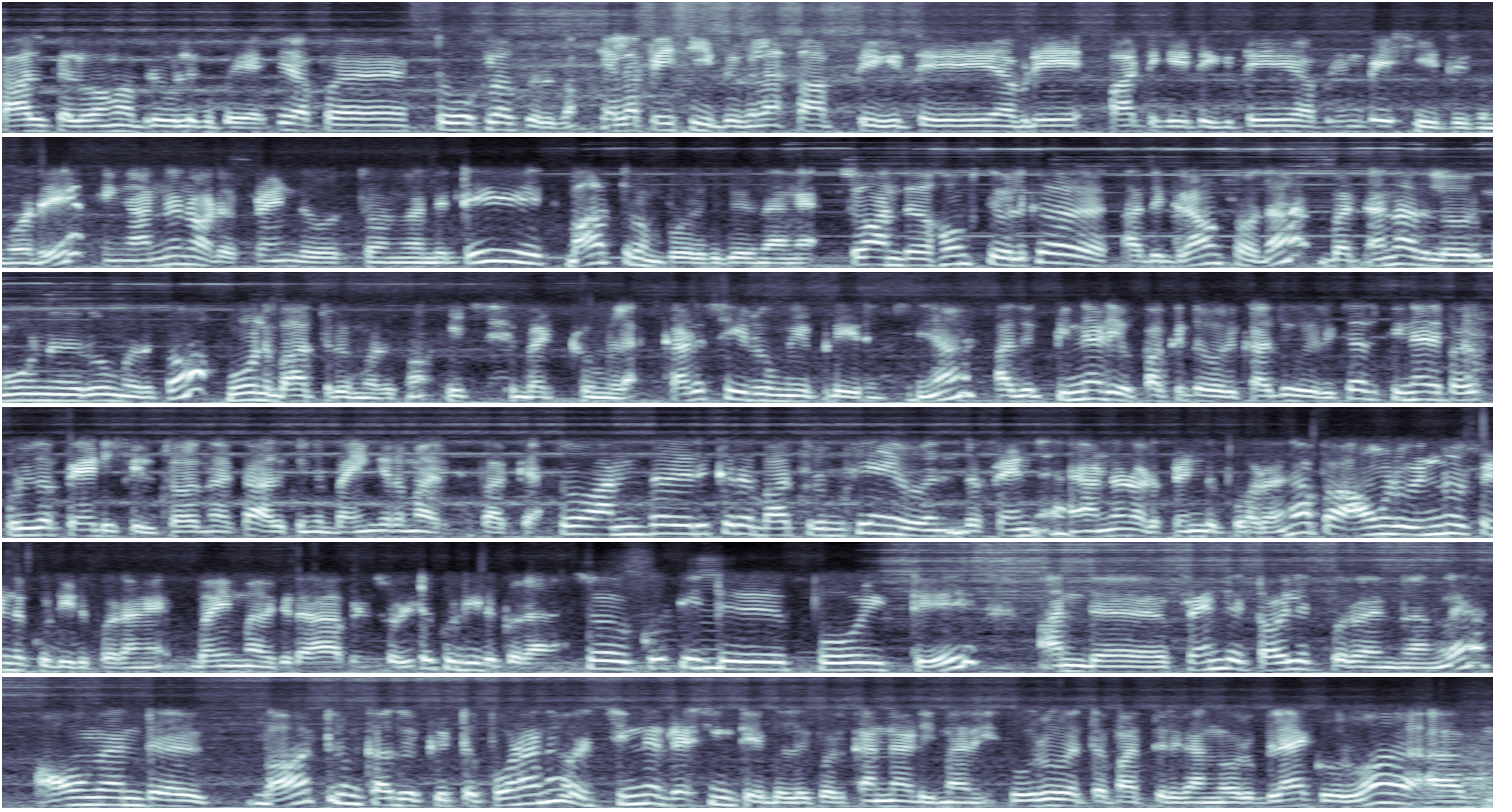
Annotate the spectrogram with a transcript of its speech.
கால் கழுவாம அப்படி உள்ளுக்கு போயாச்சு. அப்போ டூ ஓ கிளாக் இருக்கும். எல்லாம் பேசிக்கிட்டு இருக்கலாம் சாப்பிட்டுக்கிட்டு அப்படியே பாட்டு கேட்டுக்கிட்டு அப்படின்னு பேசிக்கிட்டு இருக்கும்போது எங்க அண்ணனோட ஃப்ரெண்ட் ஒருத்தவங்க வந்துட்டு பாத்ரூம் போறதுக்கு இருந்தாங்க. ஸோ அந்த ஹோம் ஸ்டேவுக்கு அது கிரவுண்ட் ஃப்ளோர் தான். பட் ஆனால் அதுல ஒரு மூணு ரூம் இருக்கும். மூணு பாத்ரூம் இருக்கும் இச் பெட்ரூம்ல கடைசி ரூம் எப்படி இருந்துச்சுன்னா அது பின்னாடி பக்கத்து ஒரு கதவு இருக்கு. அது பின்னாடி பார்க்க ஃபுல்லா பேடி ஃபீல் திறந்தாக்கா அது கொஞ்சம் பயங்கரமா இருக்கு பார்க்க. ஸோ அந்த இருக்கிற பாத்ரூம்க்கு இந்த ஃப்ரெண்ட் அண்ணனோட ஃப்ரெண்டு போறாங்க. அப்ப அவங்களோட இன்னொரு ஃப்ரெண்டு கூட்டிட்டு போறாங்க. பயமா இருக்குடா அப்படின்னு சொல்லிட்டு கூட்டிட்டு போறாங்க. ஸோ கூட்டிட்டு போயிட்டு அந்த ஃப்ரெண்டு டாய்லெட் போறாங்களே அவங்க அந்த பாத்ரூம் கதவு கிட்ட போனானே ஒரு சின்ன ட்ரெஸ்ஸிங் டேபிள் இப்போ ஒரு கண்ணாடி மாதிரி. உருவத்தை பார்த்துருக்காங்க. ஒரு பிளாக் உருவம்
